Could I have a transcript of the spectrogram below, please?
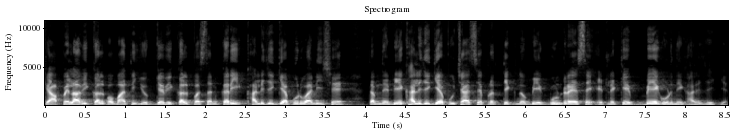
કે આપેલા વિકલ્પોમાંથી યોગ્ય વિકલ્પ પસંદ કરી ખાલી જગ્યા પૂરવાની છે. તમને બે ખાલી જગ્યા પૂછાશે, પ્રત્યેકનો બે ગુણ રહેશે, એટલે કે બે ગુણની ખાલી જગ્યા.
